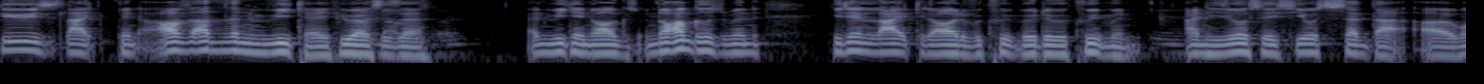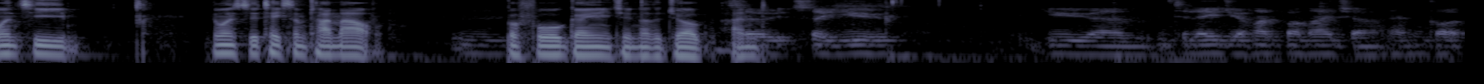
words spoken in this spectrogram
Who's like been other than Enrique? Who else is there? Nagelsmann. Enrique Nagelsmann. Nagelsmann, he didn't like oh, the recruit the recruitment, Mm. and he's also he also said that uh, once he he wants to take some time out Mm. before going into another job, and so, so you you um, delayed your hunt for a manager and got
